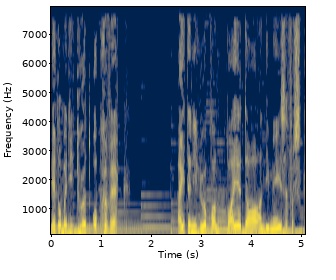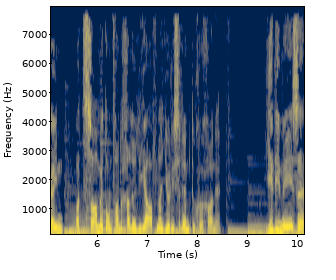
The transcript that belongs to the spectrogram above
het hom uit die dood opgewek. Hy het in die loop van baie dae aan die mense verskyn wat saam met hom van Galilea af na Jerusalem toe gegaan het. Hierdie mense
